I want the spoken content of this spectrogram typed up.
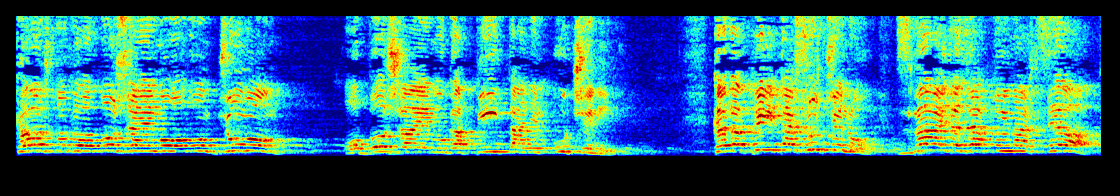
Kao što ga obožajemo ovom džumom, obožajemo ga pitanjem učenih. Kada pitaš učenu, znaj da zato imaš selap.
